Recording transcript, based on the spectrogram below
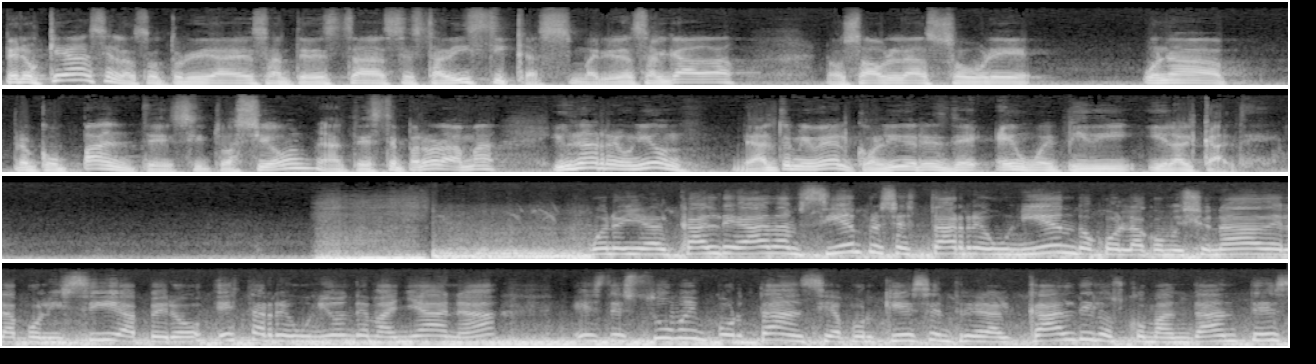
Pero ¿qué hacen las autoridades ante estas estadísticas? Mariela Salgada nos habla sobre una preocupante situación ante este panorama y una reunión de alto nivel con líderes de NYPD y el alcalde. El alcalde Adams siempre se está reuniendo con la comisionada de la policía, pero esta reunión de mañana es de suma importancia porque es entre el alcalde y los comandantes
